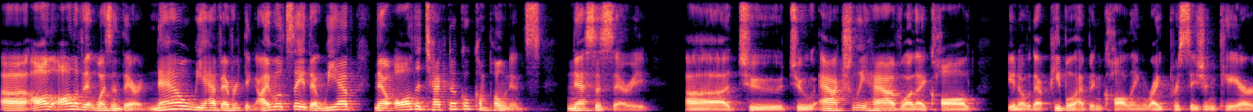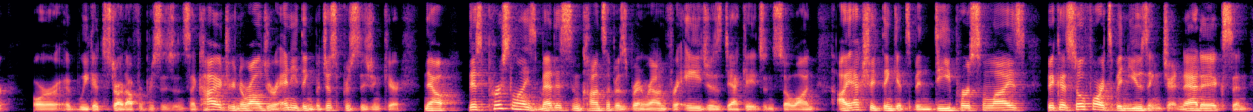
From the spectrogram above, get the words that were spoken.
uh, all, all of it wasn't there. Now we have everything. I will say that we have now all the technical components necessary uh, to to actually have what I called, you know, that people have been calling right precision care, or we could start off with precision psychiatry, neurology, or anything, but just precision care. Now, this personalized medicine concept has been around for ages, decades, and so on. I actually think it's been depersonalized because so far it's been using genetics and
